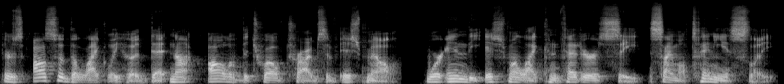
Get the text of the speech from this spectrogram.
There's also the likelihood that not all of the 12 tribes of Ishmael were in the Ishmaelite Confederacy simultaneously,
